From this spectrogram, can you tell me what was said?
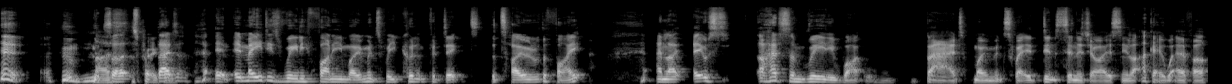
nice. So that's pretty that, cool. It, it made these really funny moments where you couldn't predict the tone of the fight, and like it was. I had some really bad moments where it didn't synergize, and you're like, okay, whatever.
